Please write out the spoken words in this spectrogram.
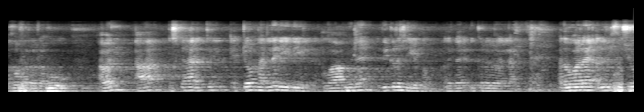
غفر له അവൻ ആ നിസ്കാരത്തിൽ ഏറ്റവും നല്ല രീതിയിൽ അള്ളാഹുവിനെ ദിക്ർ ചെയ്യുന്നു. അതിന്റെ ദിക്റുകളെല്ലാം. അതുപോലെ അതിൽ ഖുശു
